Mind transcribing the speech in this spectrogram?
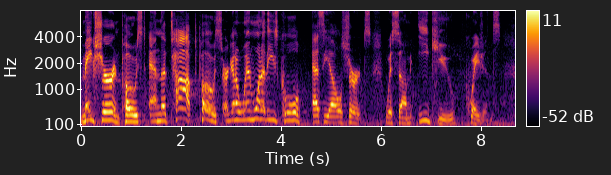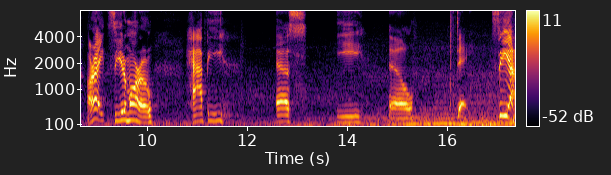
Make sure and post, and the top posts are gonna win one of these cool SEL shirts with some EQ equations. All right, see you tomorrow. Happy S-E-L day. See ya!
